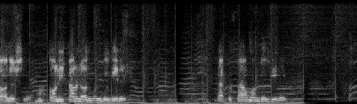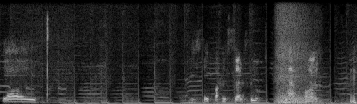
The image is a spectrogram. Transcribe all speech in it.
Oh, there's Tony found another one. Go get it. Becca found one. Go get it. Yay! He's so fucking sexy. Have fun.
